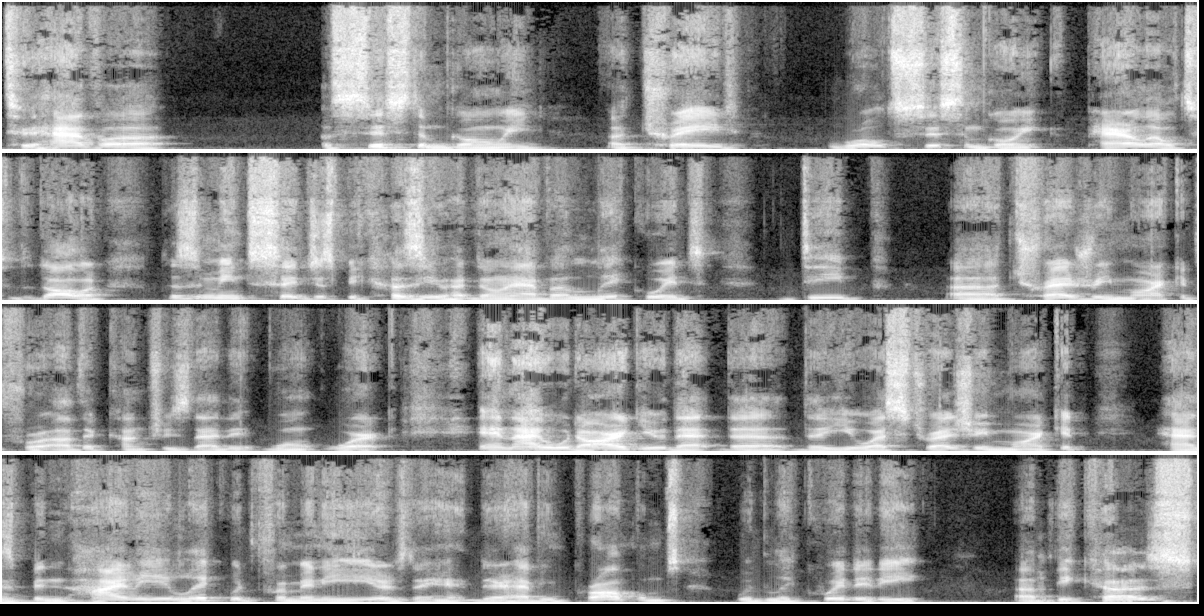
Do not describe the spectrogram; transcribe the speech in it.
to have a, a system going, a trade world system going parallel to the dollar doesn't mean to say just because you don't have a liquid deep uh, treasury market for other countries that it won't work. And I would argue that the, the US treasury market has been highly liquid for many years. They, they're having problems with liquidity uh, because,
